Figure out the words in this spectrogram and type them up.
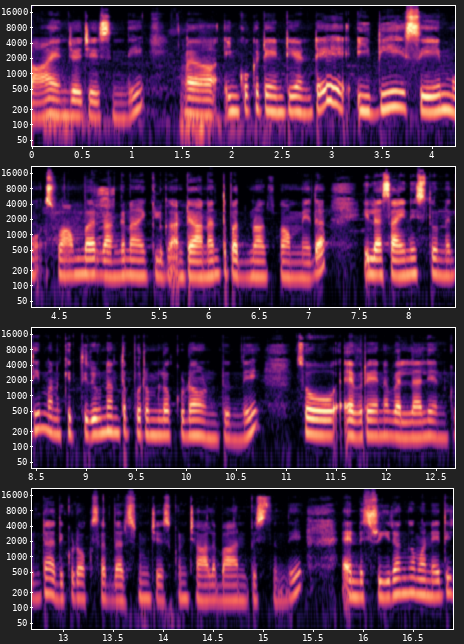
బాగా ఎంజాయ్ చేసింది. ఇంకొకటి ఏంటి అంటే ఇది సేమ్ స్వామివారి రంగనాయకులుగా అంటే అనంత పద్మనాభ స్వామి మీద ఇలా సైనిస్తున్నది మనకి తిరువనంతపురంలో కూడా ఉంటుంది. సో ఎవరైనా వెళ్ళాలి అనుకుంటే అది కూడా ఒకసారి దర్శనం చేసుకుని చాలా బాగా అనిపిస్తుంది. అండ్ శ్రీరంగం అనేది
